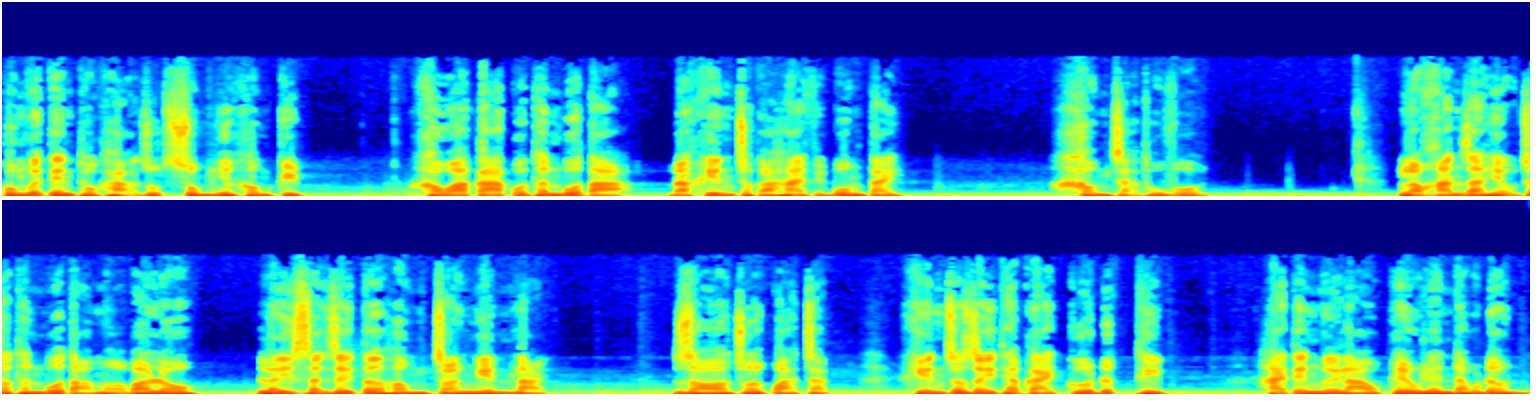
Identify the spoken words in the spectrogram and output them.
Cùng với tên thuộc hạ rút súng nhưng không kịp. Khẩu AK của thân bố tạ Đã khiến cho cả hai phải buông tay. Không trả thù vội. Lão khán ra hiệu cho thân bố tạ mở ba lô. Lấy sợi dây tơ hồng trói nghiến lại. Do trói quá chặt, Khiến cho dây thép gai cứa đứt thịt, Hai tên người Lào kêu lên đau đớn.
